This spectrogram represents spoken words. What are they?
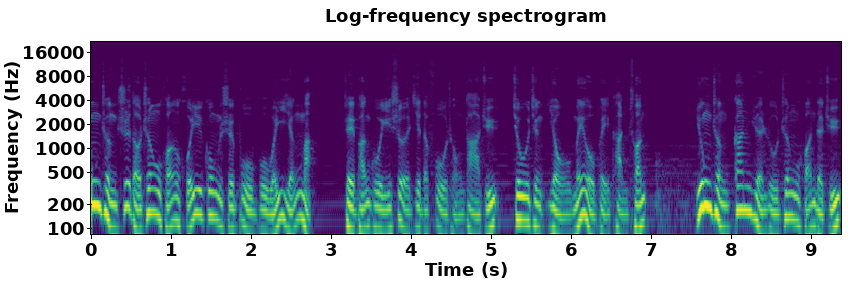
雍正知道甄嬛回宫是步步为营吗？这盘故意设计的复宠大局究竟有没有被看穿？雍正甘愿入甄嬛的局，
